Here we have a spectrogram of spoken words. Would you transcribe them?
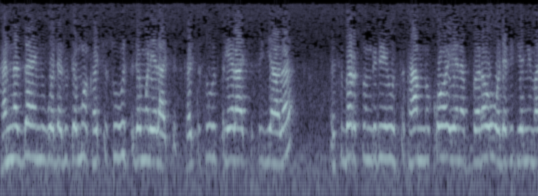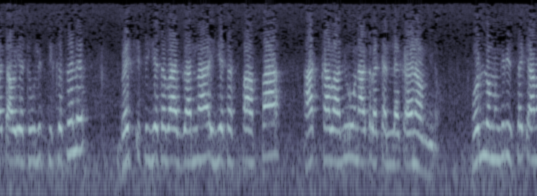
ከነዛ የሚወለዱት ደግሞ ከጭሱ ውስጥ ደግሞ ሌላ ጭስ ከጭሱ ውስጥ ሌላ ጭስ እያለ እስ በርሱ እንግዲህ ውስጥ ታምቆ የነበረው ወደፊት የሚመጣው የትውልድ ክፍል በጭስ እየተባዛና እየተስፋፋ አካባቢውን አጥለቀለቀ ነው የሚለው። ሁሉም እንግዲህ እስከ ቂያማ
